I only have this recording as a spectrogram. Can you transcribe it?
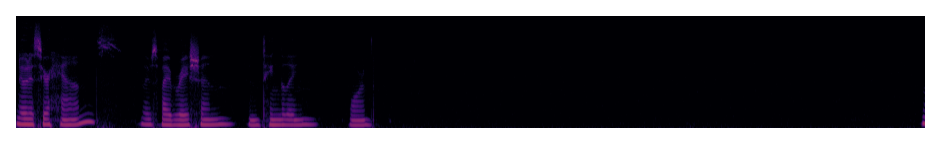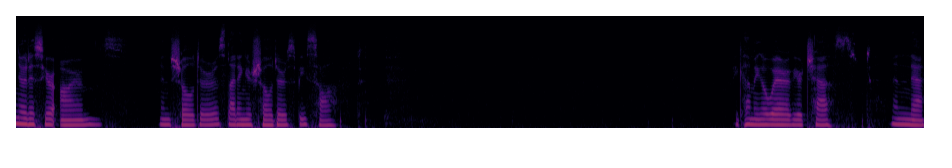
Notice your hands. There's vibration and tingling, warmth. Notice your arms and shoulders, letting your shoulders be soft. Becoming aware of your chest and neck,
